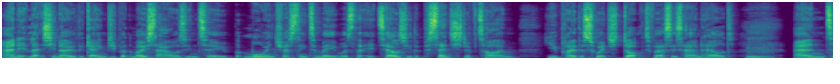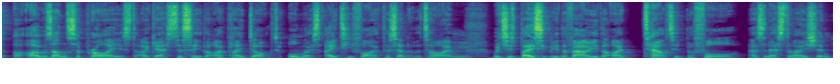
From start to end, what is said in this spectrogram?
and it lets you know the games you put the most hours into. But more interesting to me was that it tells you the percentage of time you play the Switch docked versus handheld. Mm. And I was unsurprised, I guess, to see that I played docked almost 85% of the time, mm. which is basically the value that I'd touted before as an estimation.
